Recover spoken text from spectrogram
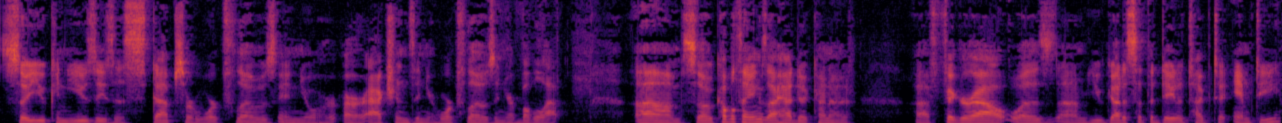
So you can use these as steps or workflows in your or actions in your workflows in your Bubble app. Um, so a couple things I had to kind of uh, figure out was um, you've got to set the data type to empty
